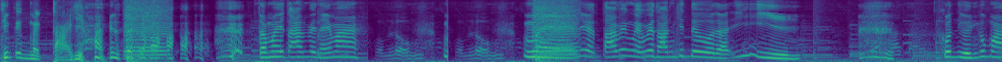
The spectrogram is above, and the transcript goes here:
ทิปเอ็กแม็กถ่ายยายเลยทำไมตามไปไหนมา ผมหลง ผมหลง แหมเนี่ยตามเอ็กแม็กไม่ทันคิดดูแต่อีคนอื่นก็มา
